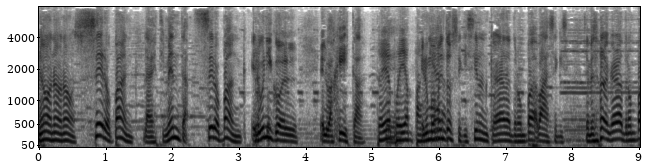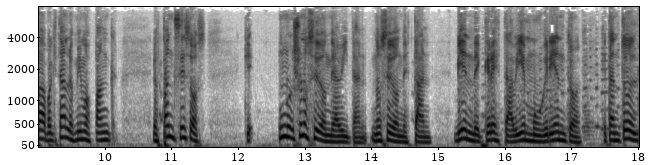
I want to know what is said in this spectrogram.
No, no, no, cero punk, la vestimenta, cero punk. El único, el, el bajista. Todavía podían En punkear. un momento se quisieron cagar a trompada, va, se, quis- se empezaron a cagar a trompada porque estaban los mismos punk. Los punks esos que uno, yo no sé dónde habitan, no sé dónde están. Bien de cresta, bien mugrientos, que están todo el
